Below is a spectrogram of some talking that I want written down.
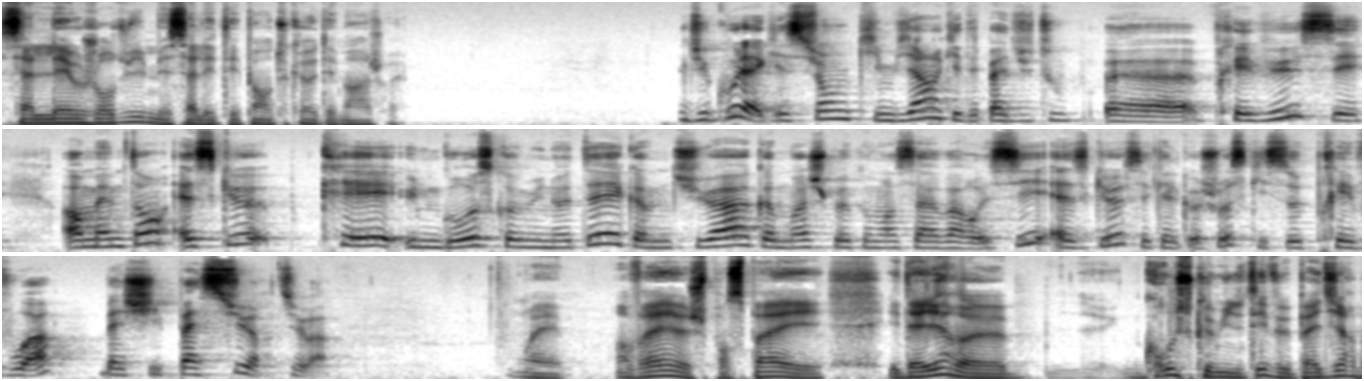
Ça l'est aujourd'hui, mais ça l'était pas en tout cas au démarrage. Du coup, la question qui me vient, qui n'était pas du tout euh, prévue, c'est en même temps, est-ce que créer une grosse communauté comme tu as, comme moi je peux commencer à avoir aussi, est-ce que c'est quelque chose qui se prévoit? Ben, je suis pas sûre, tu vois. Ouais, en vrai, je pense pas. Et, d'ailleurs, euh, grosse communauté veut pas dire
